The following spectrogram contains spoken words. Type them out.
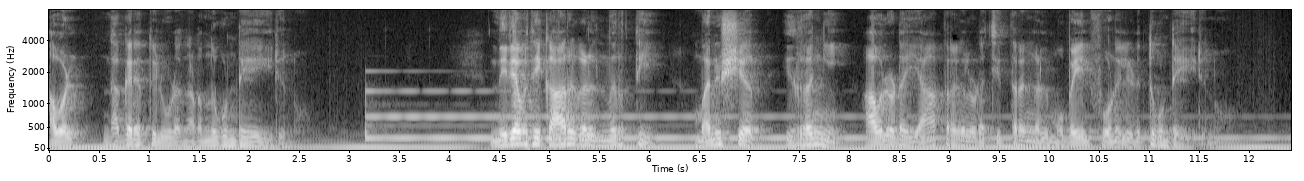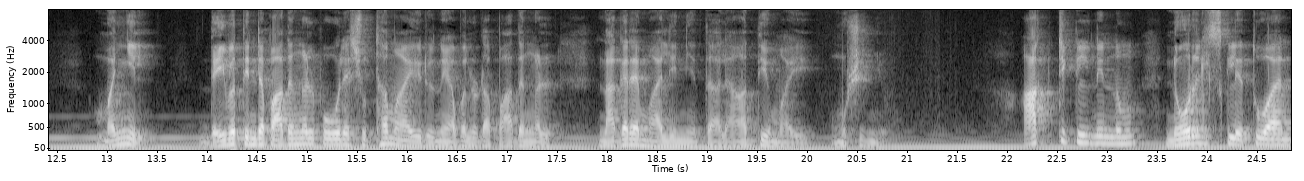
അവൾ നഗരത്തിലൂടെ നടന്നുകൊണ്ടേയിരുന്നു. നിരവധി കാറുകൾ നിർത്തി മനുഷ്യർ ഇറങ്ങി അവളുടെ യാത്രകളുടെ ചിത്രങ്ങൾ മൊബൈൽ ഫോണിൽ എടുത്തുകൊണ്ടേയിരുന്നു. മഞ്ഞിൽ ദൈവത്തിന്റെ പാദങ്ങൾ പോലെ ശുദ്ധമായിരുന്ന അവളുടെ പാദങ്ങൾ നഗരമാലിന്യത്താൽ ആദ്യമായി മുഷിഞ്ഞു. ആർട്ടിക്കിൽ നിന്നും നോറിൽസ്കിൽ എത്തുവാൻ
